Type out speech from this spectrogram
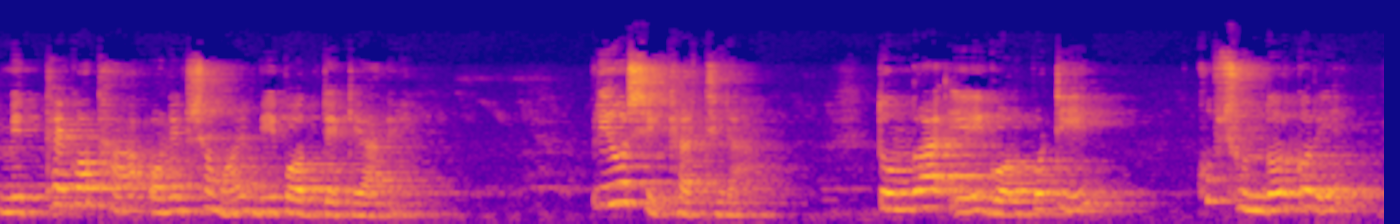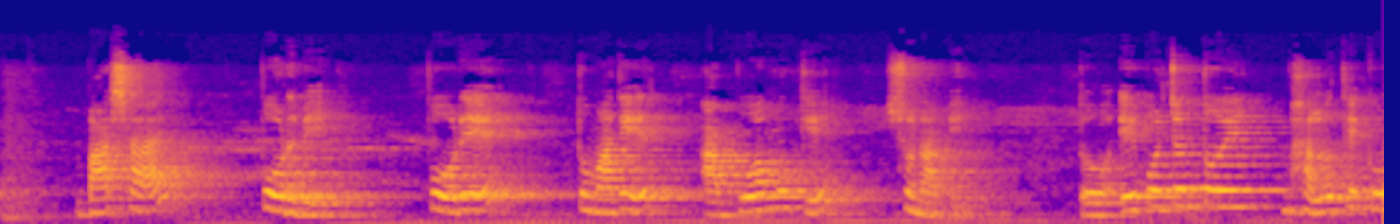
মিথ্যে কথা অনেক সময় বিপদ ডেকে আনে। প্রিয় শিক্ষার্থীরা, তোমরা এই গল্পটি খুব সুন্দর করে বাসায় পড়বে। পড়ে তোমাদের আব্বু আম্মুকে শোনাবে। তো এ পর্যন্তই। ভালো থেকো,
